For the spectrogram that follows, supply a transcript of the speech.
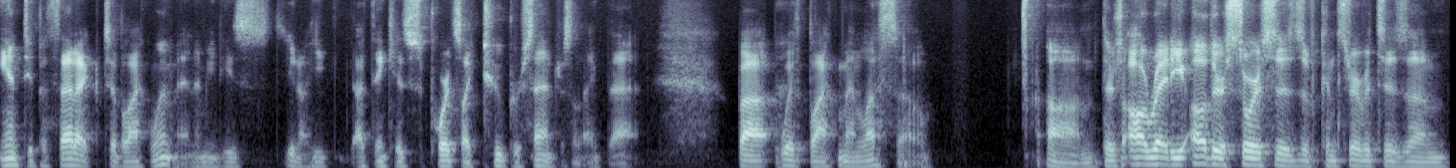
antipathetic to black women. I mean, he's, you know, he I think his support's like two percent or something like that. But with black men less so. Um, there's already other sources of conservatism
